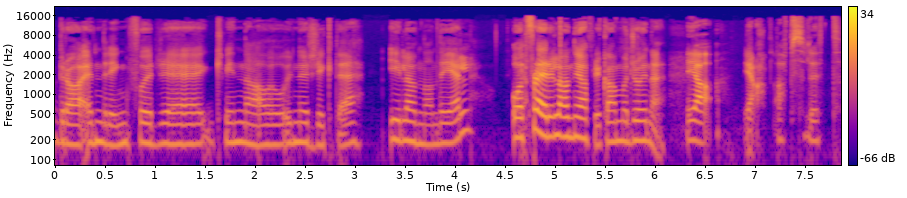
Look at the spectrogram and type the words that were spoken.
bra endring for eh, kvinner og undertrykte i landene det gjelder. Og at flere land i Afrika må joine. Ja, Ja. absolutt.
